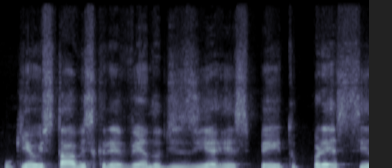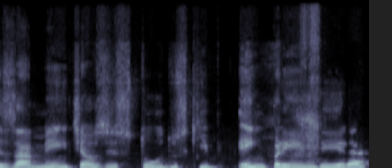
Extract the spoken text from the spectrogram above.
O que eu estava escrevendo dizia respeito precisamente aos estudos que empreendera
